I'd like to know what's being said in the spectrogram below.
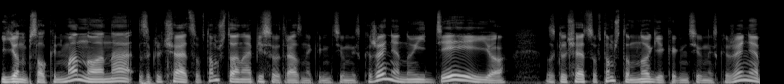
ее написал Канеман, но она заключается в том, что она описывает разные когнитивные искажения, но идея ее заключается в том, что многие когнитивные искажения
